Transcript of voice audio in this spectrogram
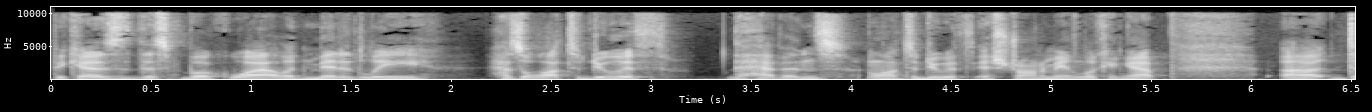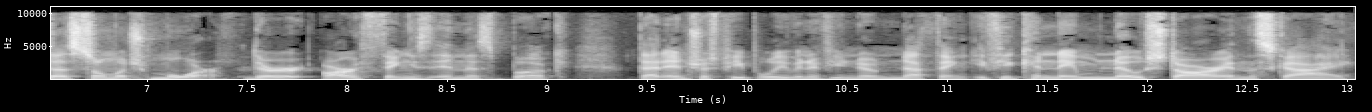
because this book, while admittedly has a lot to do with the heavens, a lot to do with astronomy and looking up, uh, does so much more. There are things in this book that interest people, even if you know nothing. If you can name no star in the sky,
